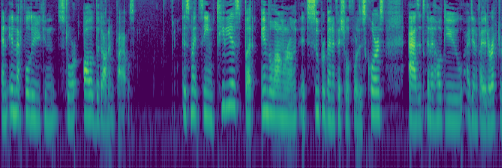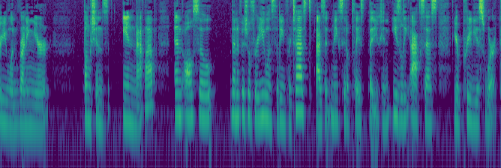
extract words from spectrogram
And in that folder, you can store all of the .m files. This might seem tedious, but in the long run, it's super beneficial for this course as it's going to help you identify the directory when running your functions in MATLAB and also beneficial for you when studying for tests as it makes it a place that you can easily access your previous work.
